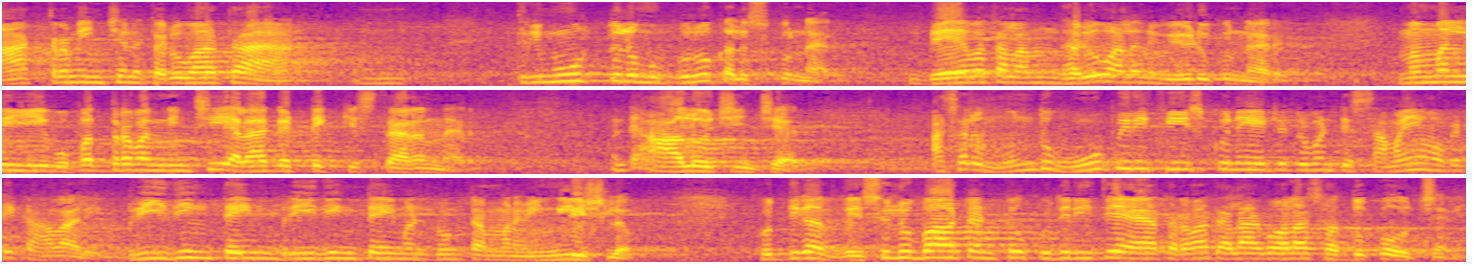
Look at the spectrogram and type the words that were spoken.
ఆక్రమించిన తరువాత త్రిమూర్తులు ముగ్గురు కలుసుకున్నారు. దేవతలందరూ వాళ్ళని వేడుకున్నారు. మమ్మల్ని ఈ ఉపద్రవం నుంచి ఎలా గట్టెక్కిస్తారన్నారు. అంటే ఆలోచించారు. అసలు ముందు ఊపిరి తీసుకునేటటువంటి సమయం ఒకటి కావాలి. బ్రీదింగ్ టైం బ్రీదింగ్ టైం అంటుంటాం మనం ఇంగ్లీష్లో. కొద్దిగా వెసులుబాటు అంటూ కుదిరితే ఆ తర్వాత ఎలాగో అలా సర్దుకోవచ్చని.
